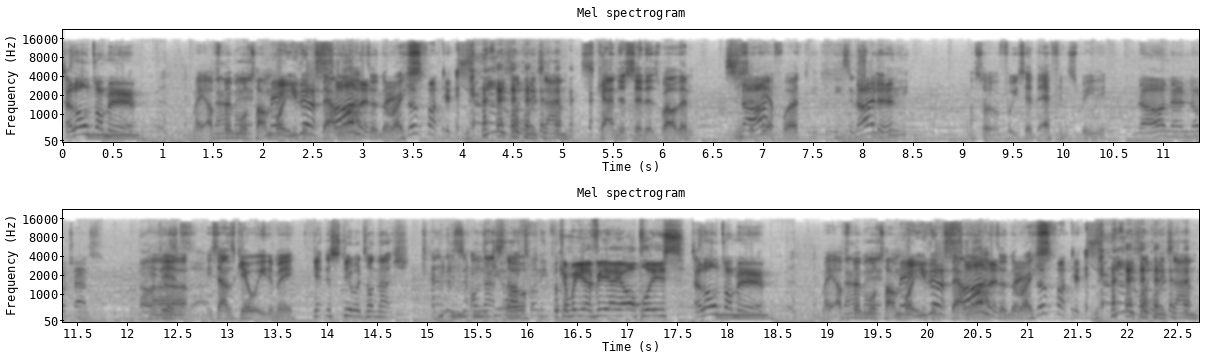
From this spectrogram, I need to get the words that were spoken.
Hello, Tommy. Mate, I've Damn spent more time Mate, writing you things down than I have silent, done the mate. That's race. fucking Fucking evil. exam. Candace said it as well then. She said Nah. the F word. He said No, I didn't. I thought, I thought you said the F in Speedy. No, no, no chance. Oh, he Uh, did. He sounds guilty to me. Get the stewards on that. On that stuff. Can we get VAR, please? Hello, Tommy. Mm. Mate, I've Damn spent more time Mate, writing you got a things down than I have done the mate. race. That's fucking Fucking exam.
